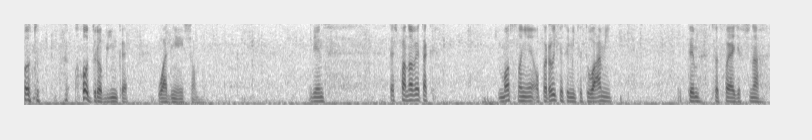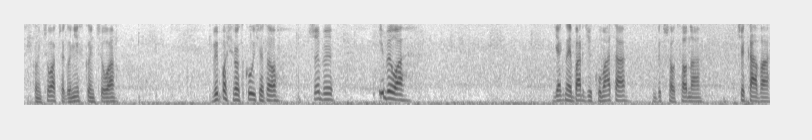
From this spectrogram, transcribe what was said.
od, odrobinkę ładniejszą. Więc też panowie tak mocno nie operujcie tymi tytułami, tym, co twoja dziewczyna skończyła, czego nie skończyła. Wypośrodkujcie to, żeby i była jak najbardziej kumata, wykształcona, ciekawa,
